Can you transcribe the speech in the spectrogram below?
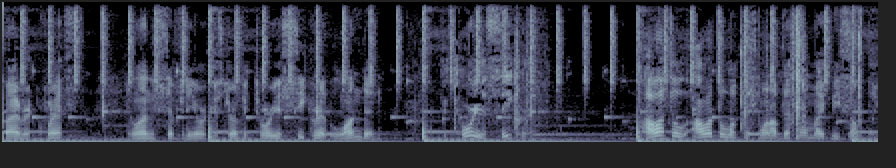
by request. The London Symphony Orchestra, Victoria's Secret, London. Victoria's Secret. I'll have to I'll have to look this one up. This one might be something.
